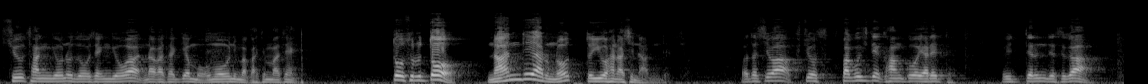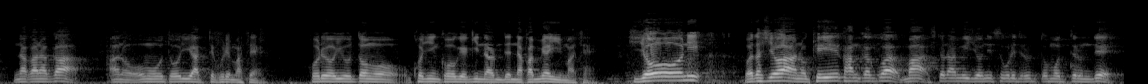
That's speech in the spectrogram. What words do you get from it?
州産業の造船業は長崎はもう思うに任せません。とすると、なんでやるの？という話になるんです。私は口を酸っぱくして観光をやれと言ってるんですが、なかなかあの思う通りやってくれません。これを言うともう個人攻撃になるんで中身は言いません。非常に私はあの経営感覚はまあ人並み以上に優れてると思ってるんで、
